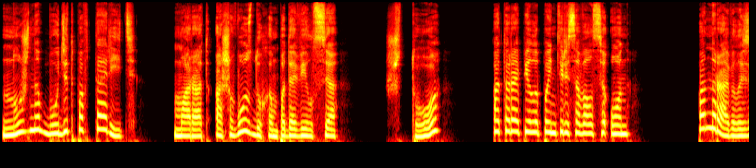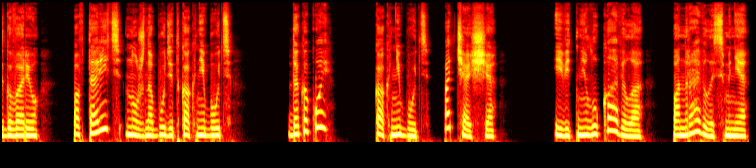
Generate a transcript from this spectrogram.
Нужно будет повторить. Марат аж воздухом подавился. «Что?» – оторопело поинтересовался он. «Понравилось, говорю. Повторить нужно будет как-нибудь». «Да какой?» «Как-нибудь. Почаще». И ведь не лукавила. Понравилось мне.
